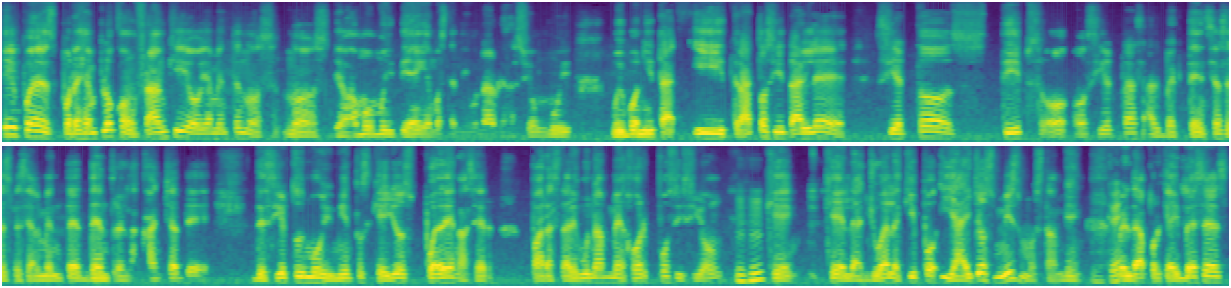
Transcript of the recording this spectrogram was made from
Sí, pues por ejemplo con Frankie obviamente nos, nos llevamos muy bien, hemos tenido una relación muy, muy bonita y trato así darle ciertos tips o, ciertas advertencias, especialmente dentro de la cancha, de, de, ciertos movimientos que ellos pueden hacer para estar en una mejor posición que, que le ayude al equipo y a ellos mismos también, ¿verdad? Porque hay veces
